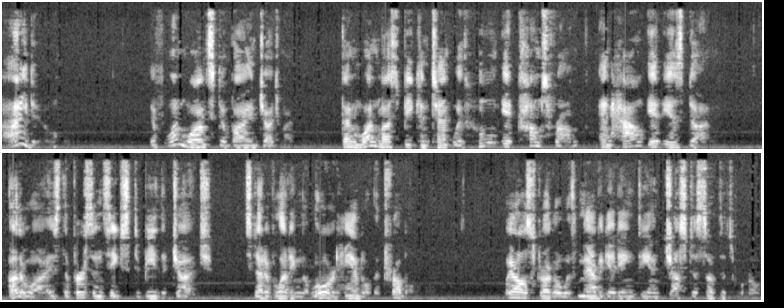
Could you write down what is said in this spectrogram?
I do. If one wants divine judgment, then one must be content with whom it comes from and how it is done. Otherwise, the person seeks to be the judge instead of letting the Lord handle the trouble. We all struggle with navigating the injustice of this world.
